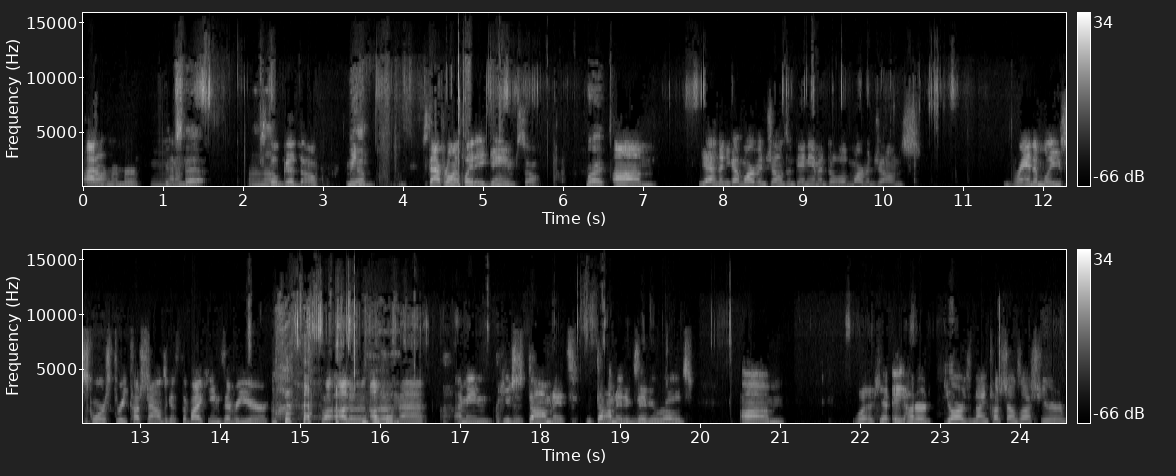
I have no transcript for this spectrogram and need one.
I don't remember. Good I don't stat. know. Still good though. I mean, yep. Stafford only played eight games, so right. Um, yeah, and then you got Marvin Jones and Danny Amendola. Marvin Jones randomly scores three touchdowns against the Vikings every year. but other other than that, I mean, he just dominates dominated Xavier Rhodes. Um, what he had 800 yards and nine touchdowns last year.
